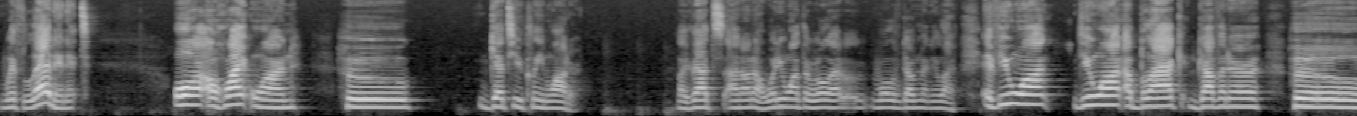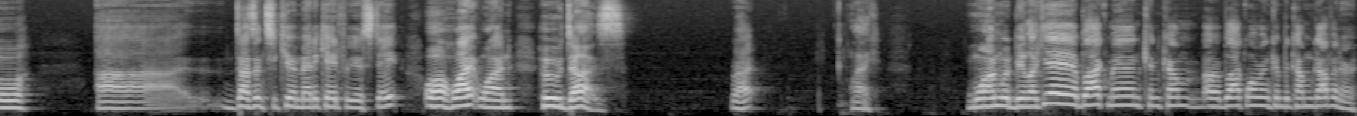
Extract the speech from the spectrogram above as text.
with lead in it or a white one who gets you clean water. Like that's I don't know. What do you want the role role of government in your life? If you want, do you want a black governor who uh, doesn't secure Medicaid for your state, or a white one who does? Right? Like one would be like, yeah, a black man can come, or a black woman can become governor.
